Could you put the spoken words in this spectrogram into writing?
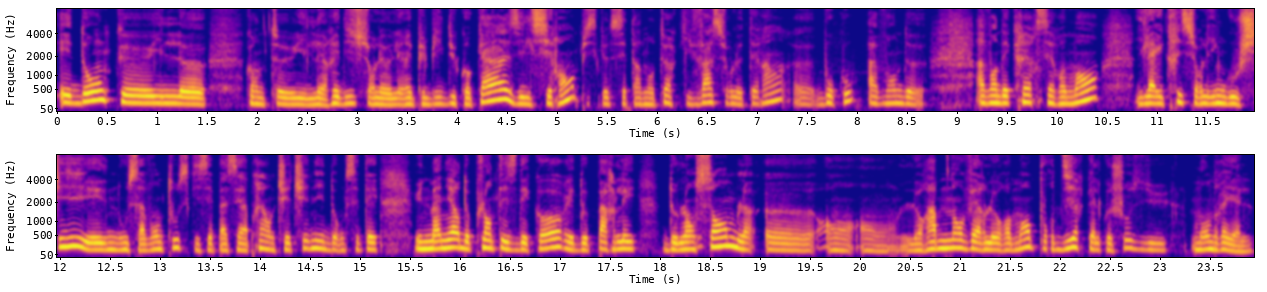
Et donc euh, il euh, quand il rédige sur les républiques du Caucase, il s'y rend puisque c'est un auteur qui va sur le terrain beaucoup avant de avant d'écrire ses romans. Il a écrit sur l'Ingouchi et nous savons tous ce qui s'est passé après en Tchétchénie. Donc c'était une manière de planter ce décor et de parler de l'ensemble en, en le ramenant vers le roman pour dire quelque chose du monde réel.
